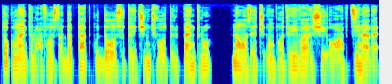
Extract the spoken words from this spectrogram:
Documentul a fost adoptat cu 205 voturi pentru, 90 împotrivă și o abținere.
